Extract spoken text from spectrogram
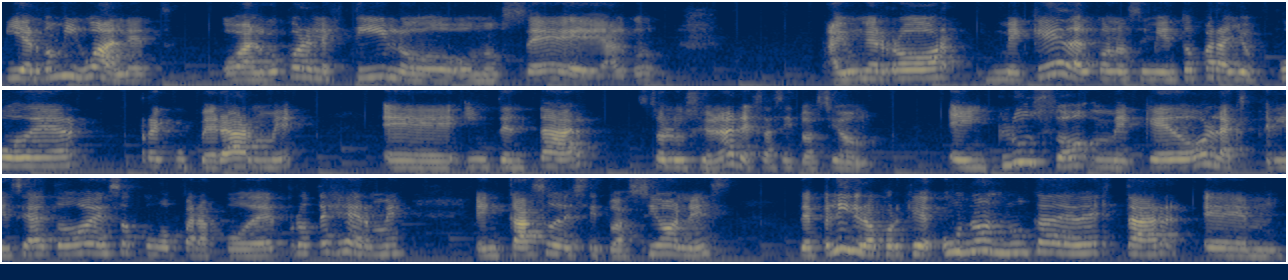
pierdo mi wallet o algo por el estilo, o no sé, algo, hay un error, me queda el conocimiento para yo poder recuperarme, eh, intentar solucionar esa situación. E incluso me quedó la experiencia de todo eso como para poder protegerme en caso de situaciones de peligro, porque uno nunca debe estar em,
